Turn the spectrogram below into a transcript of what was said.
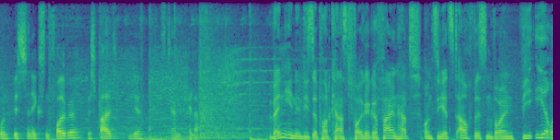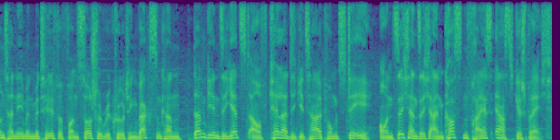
und bis zur nächsten Folge. Bis bald, Ihr Christian Keller. Wenn Ihnen diese Podcast-Folge gefallen hat und Sie jetzt auch wissen wollen, wie Ihr Unternehmen mit Hilfe von Social Recruiting wachsen kann, dann gehen Sie jetzt auf kellerdigital.de und sichern sich ein kostenfreies Erstgespräch.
